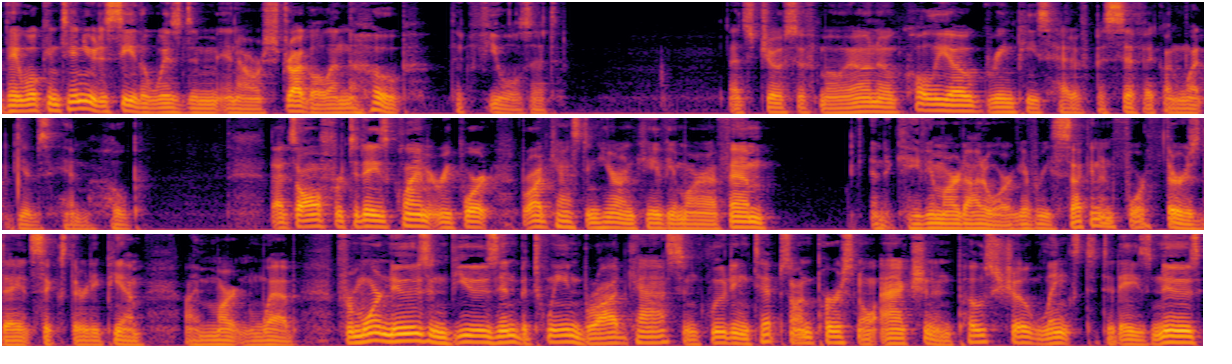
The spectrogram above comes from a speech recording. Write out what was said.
They will continue to see the wisdom in our struggle and the hope that fuels it. That's Joseph Moeono Kolio, Greenpeace head of Pacific, on what gives him hope. That's all for today's climate report, broadcasting here on KVMR FM and at kvmr.org every second and fourth Thursday at 6:30 p.m. I'm Martin Webb. For more news and views in between broadcasts, including tips on personal action and post-show links to today's news,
